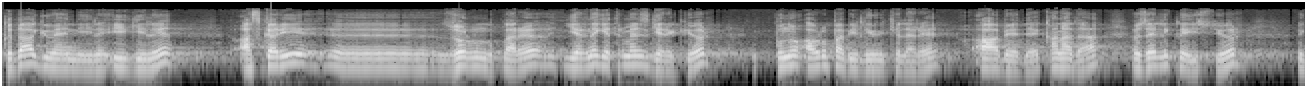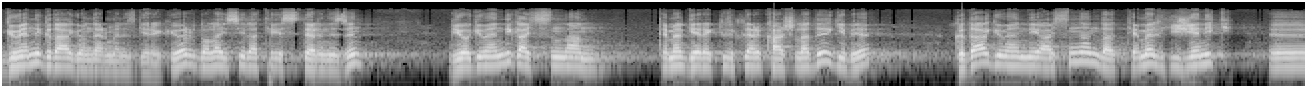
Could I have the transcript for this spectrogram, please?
gıda güvenliği ile ilgili asgari e, zorunlulukları yerine getirmeniz gerekiyor. Bunu Avrupa Birliği ülkeleri, ABD, Kanada özellikle istiyor. Güvenli gıda göndermeniz gerekiyor. Dolayısıyla tesislerinizin biyogüvenlik açısından temel gereklilikleri karşıladığı gibi gıda güvenliği açısından da temel hijyenik e,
